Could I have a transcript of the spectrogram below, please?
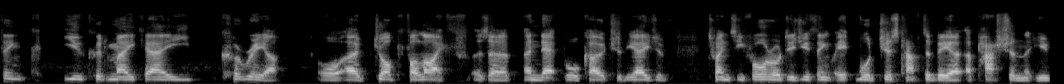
think you could make a career or a job for life as a, a netball coach at the age of 24, or did you think it would just have to be a, a passion that you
